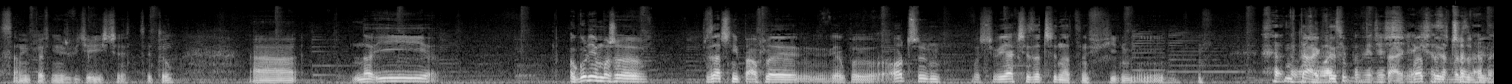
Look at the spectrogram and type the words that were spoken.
Sami pewnie już widzieliście tytuł. No i ogólnie może zacznij Pawle jakby o czym, właściwie jak się zaczyna ten film i... No tak, to jest, powiedzieć, tak, jak się zaczyna. Bardzo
